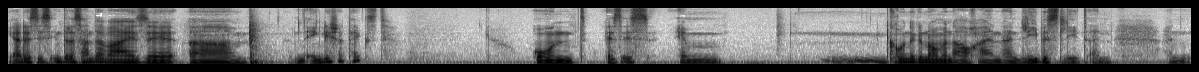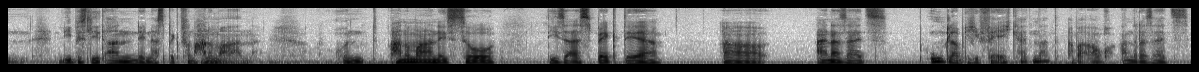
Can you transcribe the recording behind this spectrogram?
Ja, das ist interessanterweise ähm, ein englischer Text. Und es ist im Grunde genommen auch ein, ein Liebeslied, ein, ein Liebeslied an den Aspekt von Hanuman. Und Hanuman ist so dieser Aspekt, der äh, einerseits unglaubliche Fähigkeiten hat, aber auch andererseits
